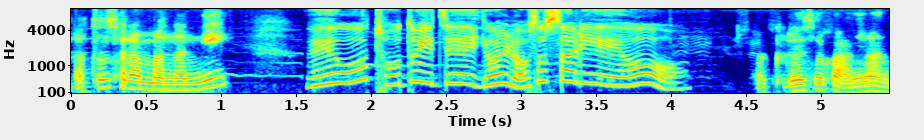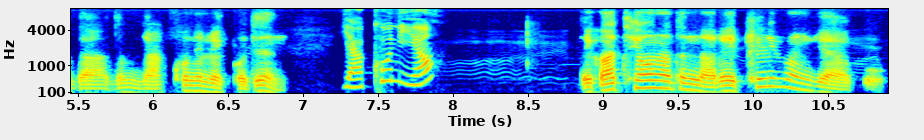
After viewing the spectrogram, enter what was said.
낯선 사람 만났니? 왜요? 저도 이제 16살이에요. 아, 그래서가 아니란다. 넌 약혼을 했거든. 약혼이요? 내가 태어나던 날에 필립 왕자하고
